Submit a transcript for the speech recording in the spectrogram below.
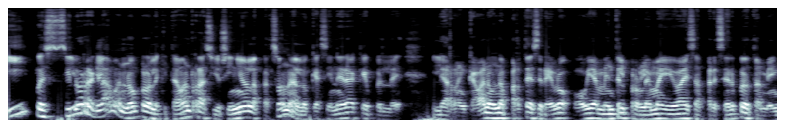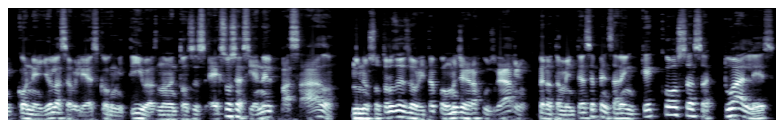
y pues sí lo arreglaban, ¿no? Pero le quitaban raciocinio a la persona. Lo que hacían era que pues le, le arrancaban a una parte del cerebro. Obviamente el problema iba a desaparecer, pero también con ello las habilidades cognitivas, ¿no? Entonces eso se hacía en el pasado. Y nosotros desde ahorita podemos llegar a juzgarlo, pero también te hace pensar en qué cosas actuales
